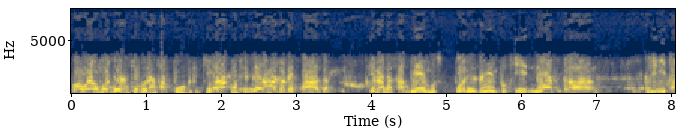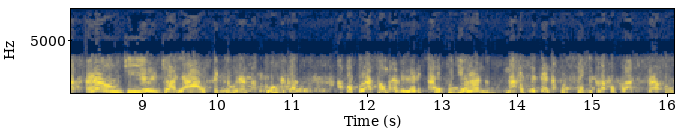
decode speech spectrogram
qual é o modelo de segurança pública que ela considera mais adequada. Porque nós já sabemos, por exemplo, que nessa limitação de, de olhar respeito segurança pública, a população brasileira está repudiando. Mais de 70% da população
